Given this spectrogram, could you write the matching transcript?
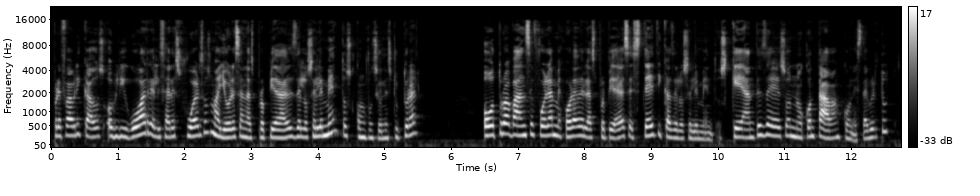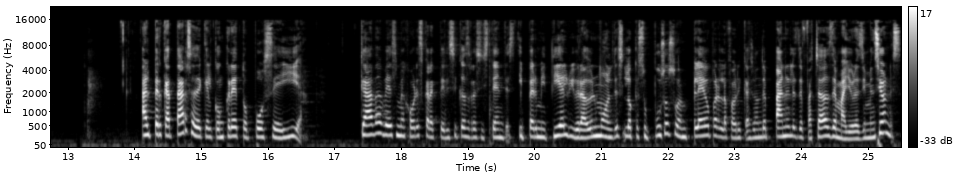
prefabricados obligó a realizar esfuerzos mayores en las propiedades de los elementos con función estructural. Otro avance fue la mejora de las propiedades estéticas de los elementos, que antes de eso no contaban con esta virtud. Al percatarse de que el concreto poseía cada vez mejores características resistentes y permitía el vibrado en moldes, lo que supuso su empleo para la fabricación de paneles de fachadas de mayores dimensiones.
